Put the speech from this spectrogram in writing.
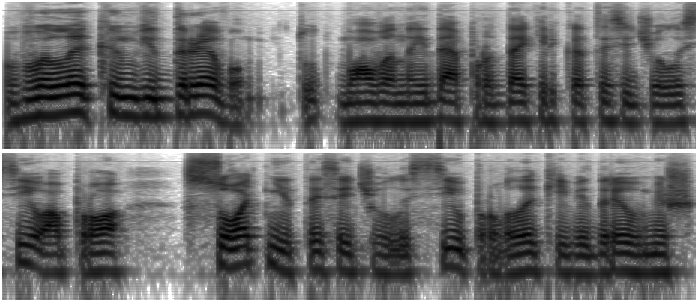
великим відривом. Тут мова не йде про декілька тисяч голосів, а про сотні тисяч голосів, про великий відрив між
